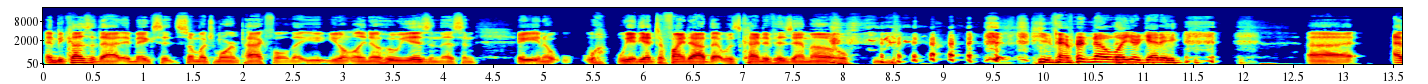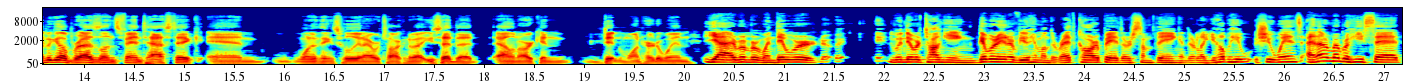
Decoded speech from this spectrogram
And because of that, it makes it so much more impactful that you, you don't really know who he is in this. And, eh, you know, we had yet to find out that was kind of his MO. you never know what you're getting. Uh, Abigail Breslin's fantastic, and one of the things Julie and I were talking about, you said that Alan Arkin didn't want her to win. yeah, I remember when they were, when they were talking, they were interviewing him on the red carpet or something, and they're like, "You hope he, she wins." And I remember he said,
